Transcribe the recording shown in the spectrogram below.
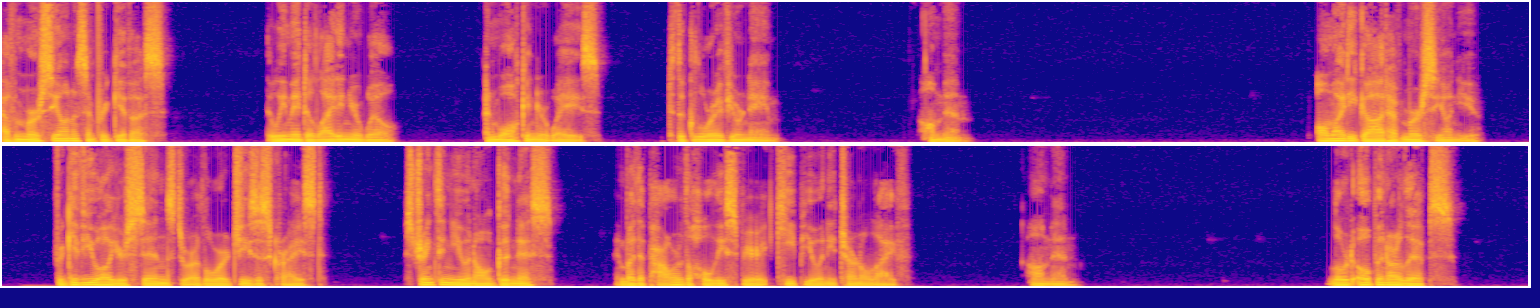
have mercy on us and forgive us, that we may delight in your will and walk in your ways to the glory of your name. Amen. Almighty God, have mercy on you. Forgive you all your sins through our Lord Jesus Christ. Strengthen you in all goodness, and by the power of the Holy Spirit, keep you in eternal life. Amen. Lord, open our lips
